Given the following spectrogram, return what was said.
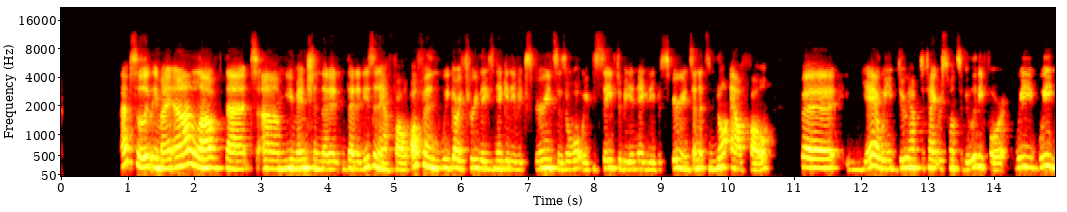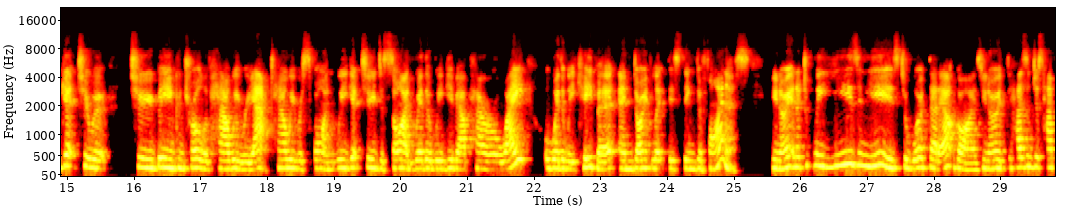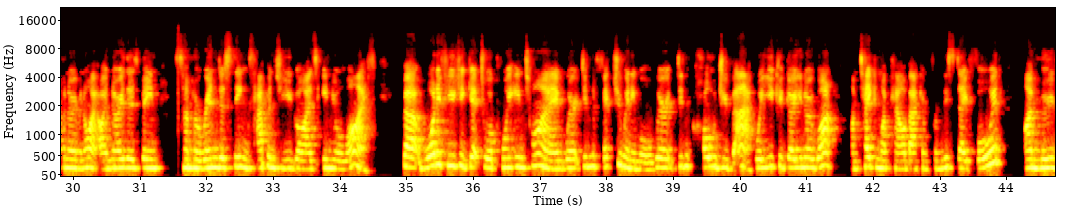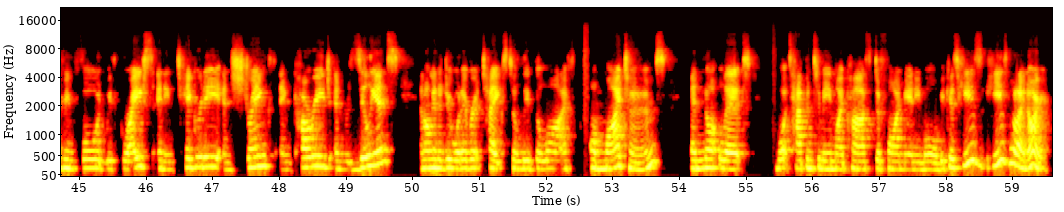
Absolutely, mate. And I love that um, you mentioned that it that it isn't our fault. Often we go through these negative experiences or what we perceive to be a negative experience, and it's not our fault. But yeah, we do have to take responsibility for it. We we get to it to be in control of how we react, how we respond. We get to decide whether we give our power away or whether we keep it and don't let this thing define us you know? And it took me years and years to work that out guys. You know it hasn't just happened overnight. I know there's been some horrendous things happen to you guys in your life but what if you could get to a point in time where it didn't affect you anymore where it didn't hold you back where you could go you know what? I'm taking my power back and from this day forward i'm moving forward with grace and integrity and strength and courage and resilience and i'm going to do whatever it takes to live the life on my terms and not let what's happened to me in my past define me anymore. Because here's here's what i know.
